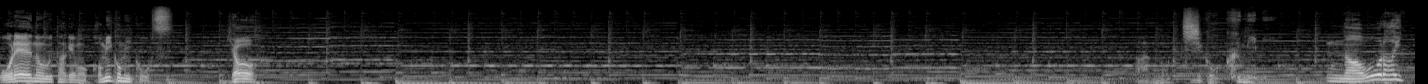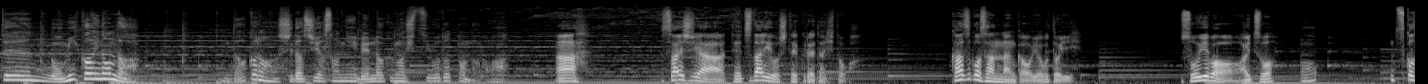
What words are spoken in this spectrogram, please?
お礼の宴も込み込みコース。今日。あの地獄耳。直来って飲み会なんだ。だから仕出し屋さんに連絡が必要だったんだな。ああ採取や手伝いをしてくれた人。和子さんなんかを呼ぶといいそういえばあいつは？あ司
